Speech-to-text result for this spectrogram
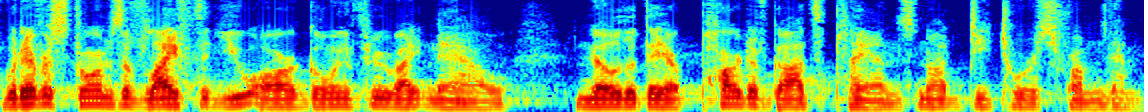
Whatever storms of life that you are going through right now, know that they are part of God's plans, not detours from them.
